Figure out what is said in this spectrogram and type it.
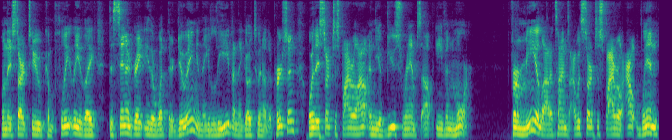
When they start to completely like disintegrate either what they're doing and they leave and they go to another person, or they start to spiral out and the abuse ramps up even more for me, a lot of times I would start to spiral out when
